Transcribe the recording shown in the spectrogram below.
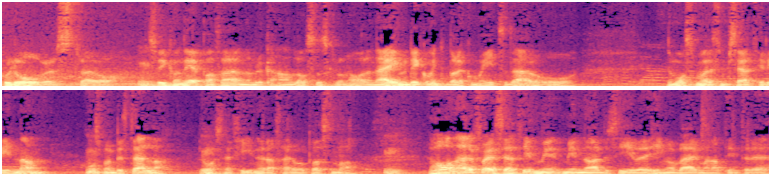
pullovers tror jag var. Mm. Så gick hon ner på affären och brukar handla och så skulle hon ha det. Nej, men det går inte bara att komma hit sådär och, och det måste man liksom säga till innan. måste man beställa. Det var sådana finare affärer var på Östermalm. Mm. Jaha, nej, det får jag säga till min, min arbetsgivare Ingmar Bergman att inte det...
